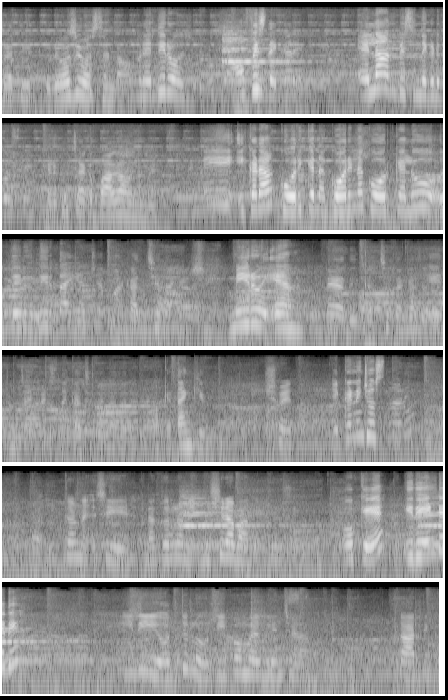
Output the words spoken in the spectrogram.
ప్రతి రోజు వస్తుంటాం. ప్రతిరోజు. ఆఫీస్ దగ్గరే. ఎలా అనిపిస్తుంది ఇక్కడికి వస్తే? ఇక్కడికి వచ్చాక బాగా ఉంది మేడం అంటే ఇక్కడ కోరిక కోరిన కోరికలు తీరు- తీరుతాయి అని చెప్పండి. ఖచ్చితంగా. మీరు ఏ- అంటే అది ఖచ్చితంగా జరుగుతుంది. ఖచ్చితంగా జరుగుతుంది. Okay thank you Shweta. ఎక్కడి నుంచి వస్తున్నారు? ఇక్కడనే సి దగ్గరలోనే ముషిరాబాద్. ఓకే ఇదేంటిది? ఇది ఒత్తులు దీపం వెలిగించడానికి. కార్తీక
